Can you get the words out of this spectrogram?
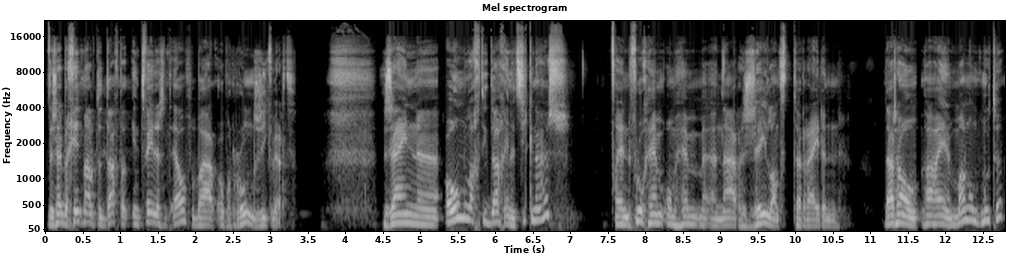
Dus hij begint maar op de dag dat in 2011 waarop Ron ziek werd. Zijn eh, oom lag die dag in het ziekenhuis en vroeg hem om hem eh, naar Zeeland te rijden. Daar zou, hij een man ontmoeten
